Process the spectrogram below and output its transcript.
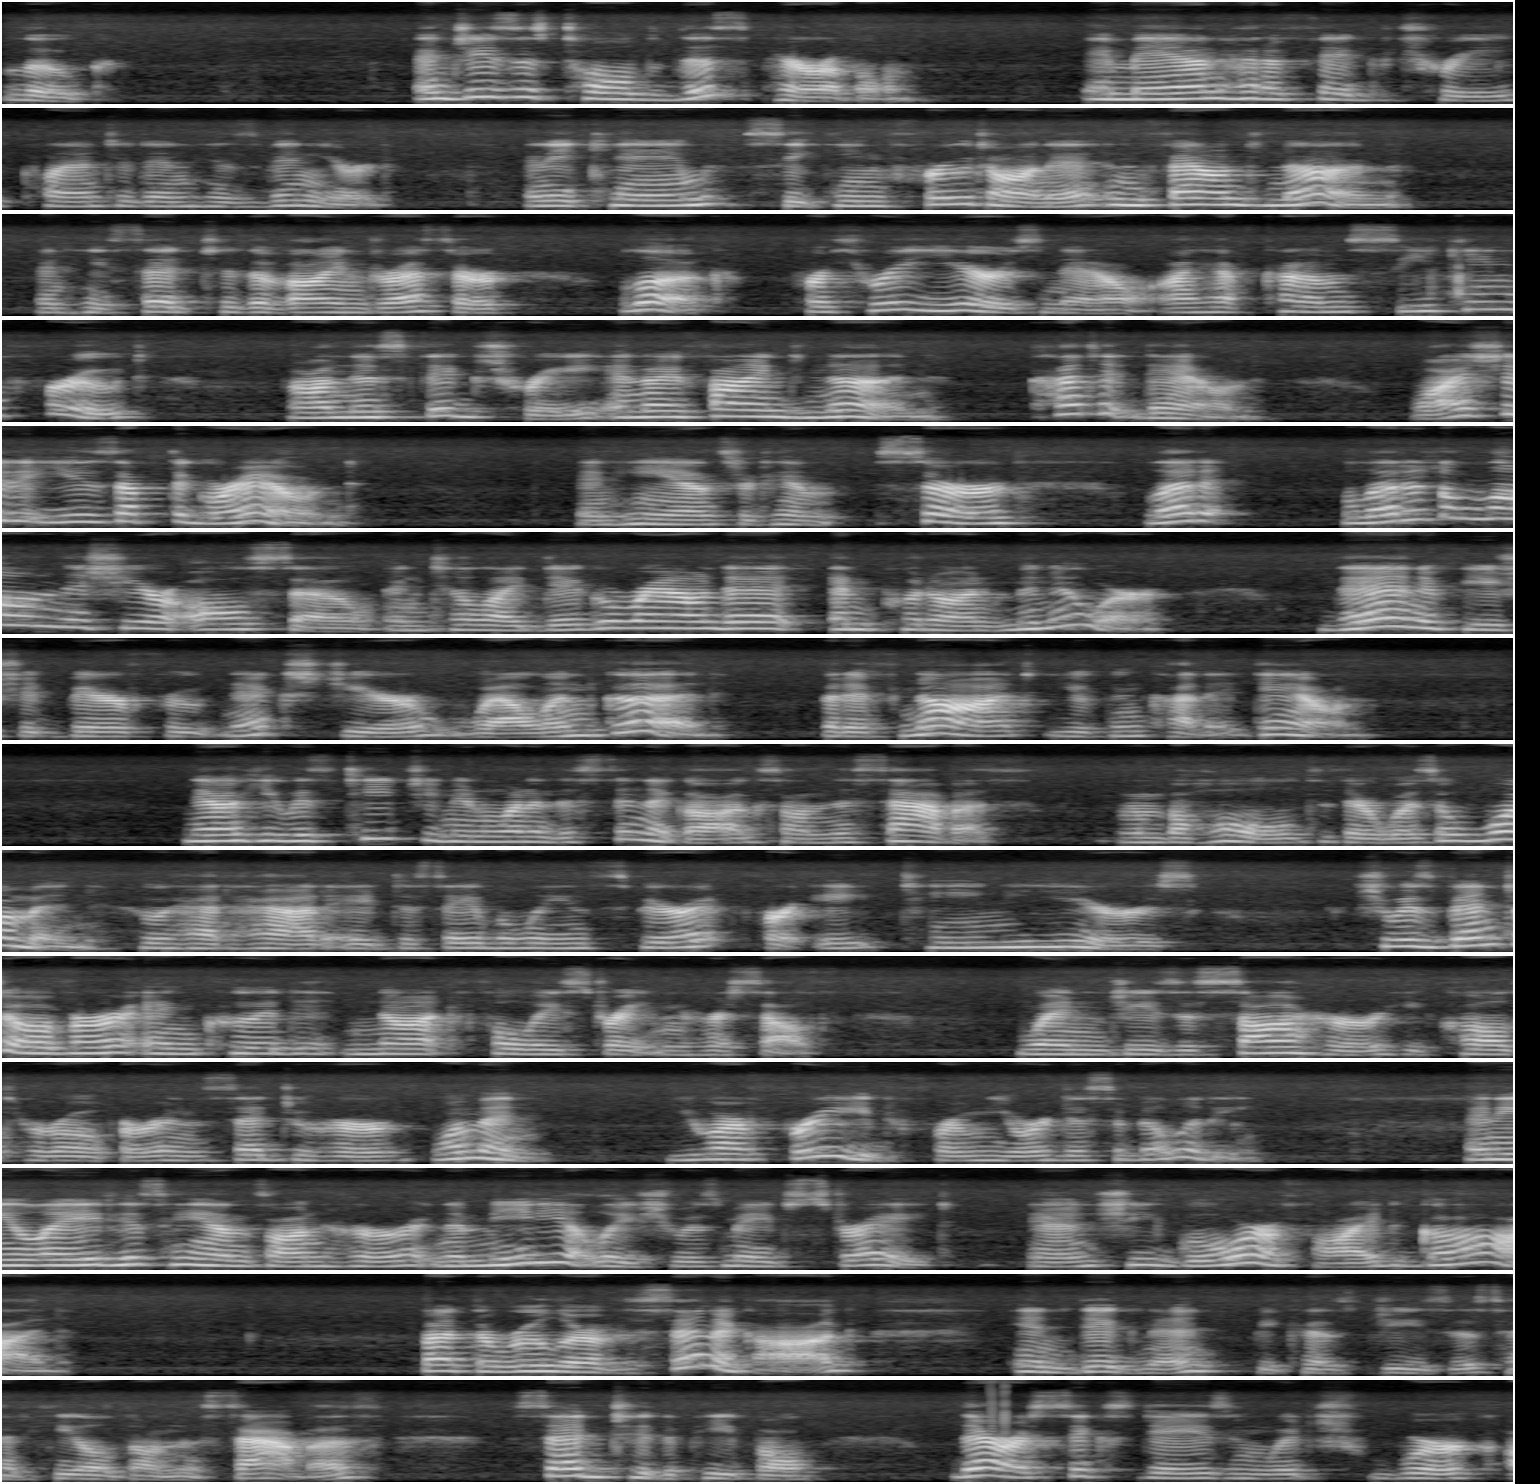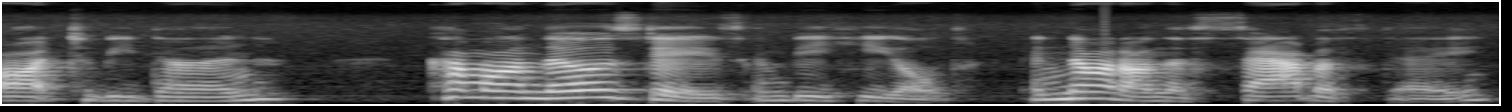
Luke. And Jesus told this parable A man had a fig tree planted in his vineyard, and he came seeking fruit on it, and found none. And he said to the vine dresser, Look, for three years now I have come seeking fruit on this fig tree, and I find none. Cut it down. Why should it use up the ground? And he answered him, Sir, let it, let it alone this year also, until I dig around it and put on manure. Then, if you should bear fruit next year, well and good. But if not, you can cut it down. Now he was teaching in one of the synagogues on the Sabbath. And behold, there was a woman who had had a disabling spirit for eighteen years. She was bent over and could not fully straighten herself. When Jesus saw her, he called her over and said to her, Woman, you are freed from your disability. And he laid his hands on her, and immediately she was made straight, and she glorified God. But the ruler of the synagogue, indignant because Jesus had healed on the Sabbath, said to the people, There are six days in which work ought to be done. Come on those days and be healed and not on the Sabbath day.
